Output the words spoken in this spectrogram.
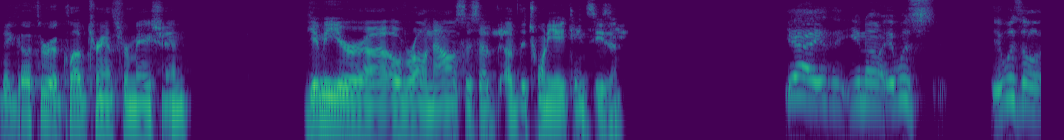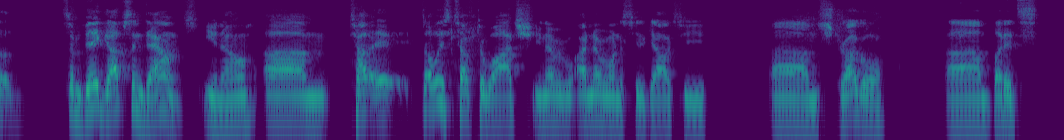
they go through a club transformation. Give me your uh, overall analysis of of the 2018 season. Yeah, you know it was it was a some big ups and downs. You know, um, t- it's always tough to watch. You never I never want to see the Galaxy um, struggle, um, but it's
